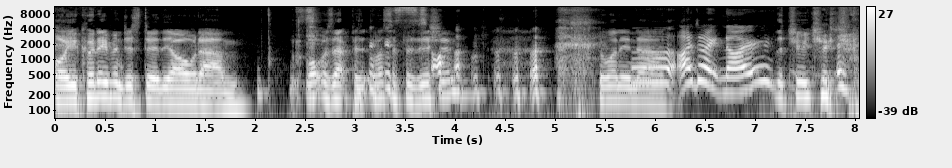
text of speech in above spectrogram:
or you could even just do the old um. What was that? What's the position? the one in Uh, uh, I don't know. the choo choo. I've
